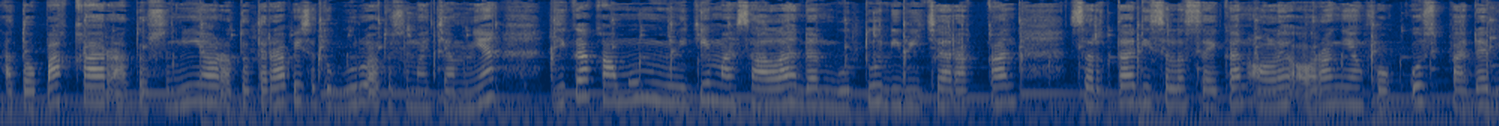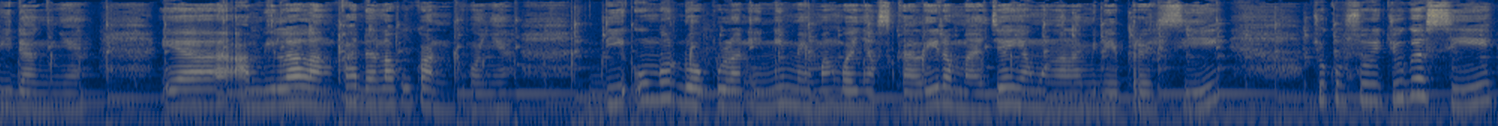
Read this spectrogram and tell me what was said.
atau pakar atau senior atau terapis atau guru atau semacamnya jika kamu memiliki masalah dan butuh dibicarakan serta diselesaikan oleh orang yang fokus pada bidangnya. Ya, ambillah langkah dan lakukan pokoknya. Di umur 20-an ini memang banyak sekali remaja yang mengalami depresi cukup sulit juga sih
